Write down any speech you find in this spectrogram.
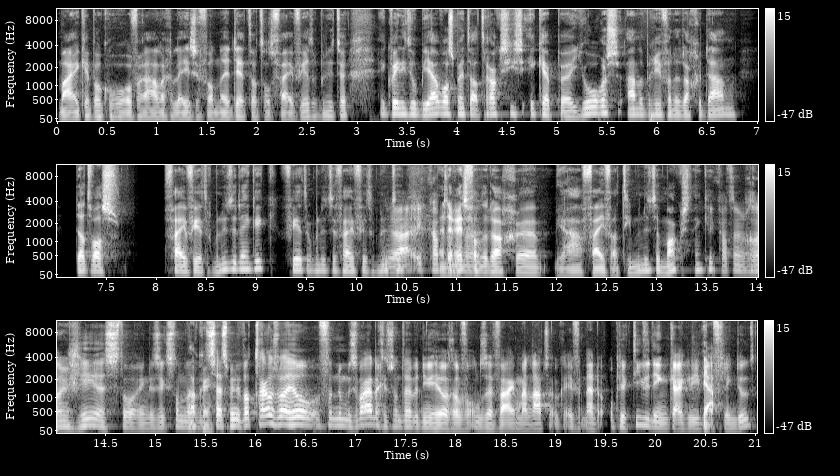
Maar ik heb ook horrorverhalen gelezen van 30 tot 45 minuten. Ik weet niet hoe bij jou was met de attracties. Ik heb Joris aan het begin van de dag gedaan. Dat was 45 minuten, denk ik. 40 minuten, 45 minuten. Ja, ik had en de rest van de eh, dag, uh, ja, 5 à 10 minuten max, denk ik. Ik had een rangeerstoring, dus ik stond okay. 6 minuten. Wat trouwens wel heel vernoemenswaardig is, want we hebben het nu heel erg over onze ervaring. Maar laten we ook even naar de objectieve dingen kijken die de ja. Efteling doet.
